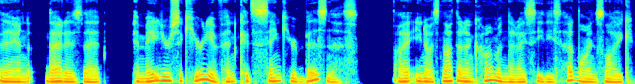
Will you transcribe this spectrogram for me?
And that is that a major security event could sink your business. I, you know, it's not that uncommon that I see these headlines like,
